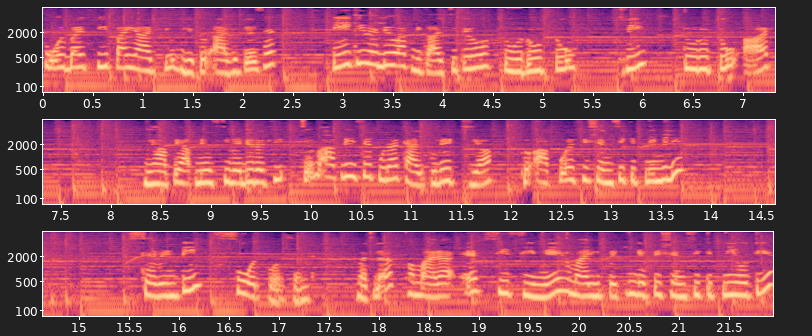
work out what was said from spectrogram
four by three pi R cube ये तो एज इट इज़ है। ए की वैल्यू आप निकाल चुके हो। Two root two three two root two R यहाँ पे आपने उसकी वैल्यू रखी। जब आपने इसे पूरा कैलकुलेट किया तो आपको एफिशिएंसी कितनी मिली? 74 परसेंट मतलब हमारा एफसीसी में हमारी पैकिंग एफिशिएंसी कितनी होती है?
